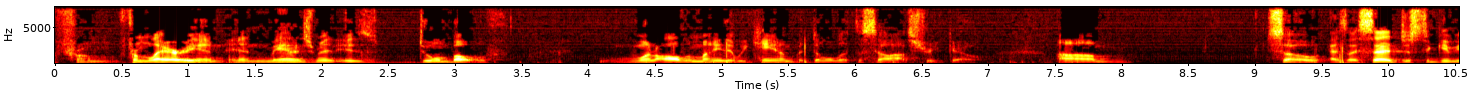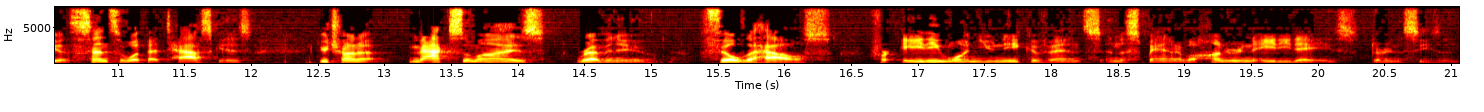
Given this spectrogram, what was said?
from, from Larry and, and management is do them both. We want all the money that we can, but don't let the sellout streak go. Um, so as I said, just to give you a sense of what that task is, you're trying to maximize revenue, fill the house for 81 unique events in the span of 180 days during the season.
